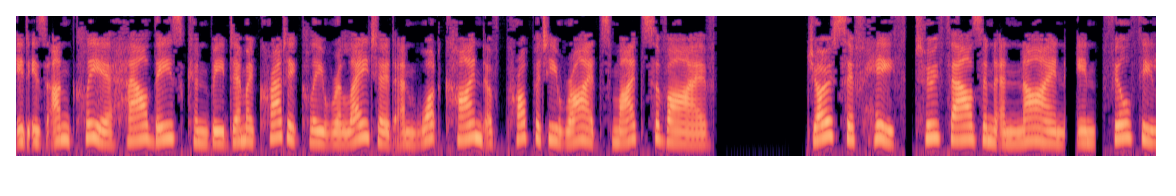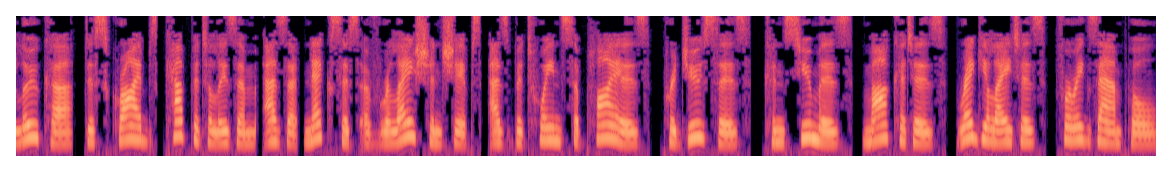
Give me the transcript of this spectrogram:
it is unclear how these can be democratically related and what kind of property rights might survive. Joseph Heath 2009, in Filthy Lucre, describes capitalism as a nexus of relationships as between suppliers, producers, consumers, marketers, regulators, for example.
